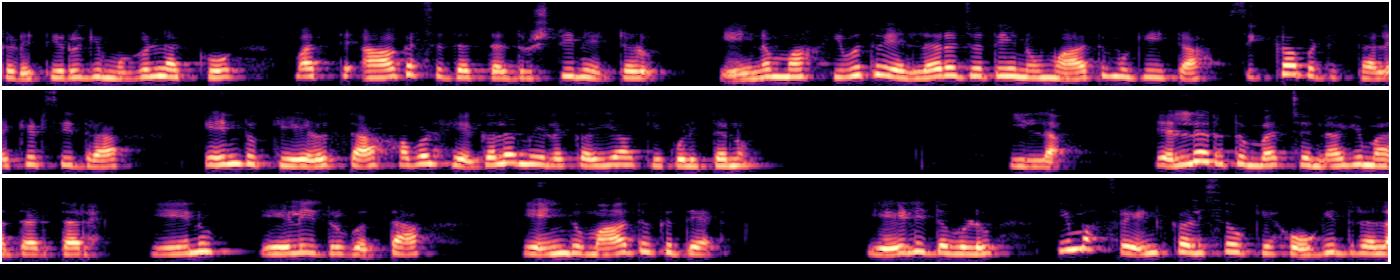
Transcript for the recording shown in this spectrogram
ಕಡೆ ತಿರುಗಿ ಮುಗುಳ್ನಕ್ಕು ಮತ್ತೆ ಆಗಸದತ್ತ ದೃಷ್ಟಿ ನೆಟ್ಟಳು. ಏನಮ್ಮ, ಇವತ್ತು ಎಲ್ಲರ ಜೊತೆಯೂ ಮಾತು ಮುಗಿಯಿತಾ? ಸಿಕ್ಕಾಪಟ್ಟೆ ತಲೆ ಕೆಡಿಸಿದ್ರಾ? ಎಂದು ಕೇಳುತ್ತಾ ಅವಳು ಹೆಗಲ ಮೇಲೆ ಕೈ ಹಾಕಿ ಕುಳಿತನು. ಇಲ್ಲ, ಎಲ್ಲರೂ ತುಂಬ ಚೆನ್ನಾಗಿ ಮಾತಾಡ್ತಾರೆ. ಏನು ಹೇಳಿದ್ರು ಗೊತ್ತಾ? ಎಂದು ಮಾತುಕತೆ ಹೇಳಿದವಳು, ನಿಮ್ಮ ಫ್ರೆಂಡ್ ಕಳಿಸೋಕೆ ಹೋಗಿದ್ರಲ್ಲ,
